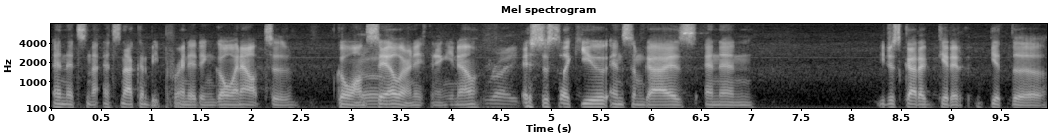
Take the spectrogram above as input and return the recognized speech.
and it's not it's not going to be printed and going out to go on Oh. sale or anything you know Right. it's just like you and some guys and then you just got to get it get the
